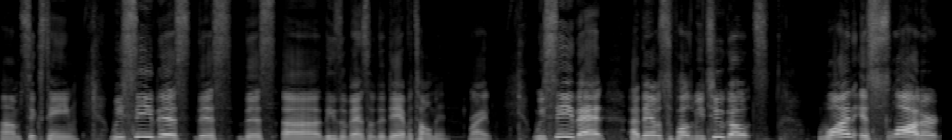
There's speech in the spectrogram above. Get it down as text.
um, 16, we see this, this, this, uh, these events of the Day of Atonement, right? We see that uh, there was supposed to be two goats. One is slaughtered,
